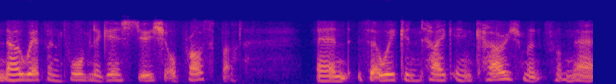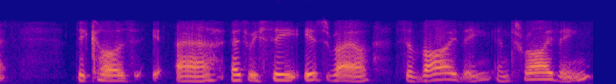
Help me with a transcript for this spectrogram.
"No weapon formed against you shall prosper." And so we can take encouragement from that, because uh, as we see Israel surviving and thriving,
